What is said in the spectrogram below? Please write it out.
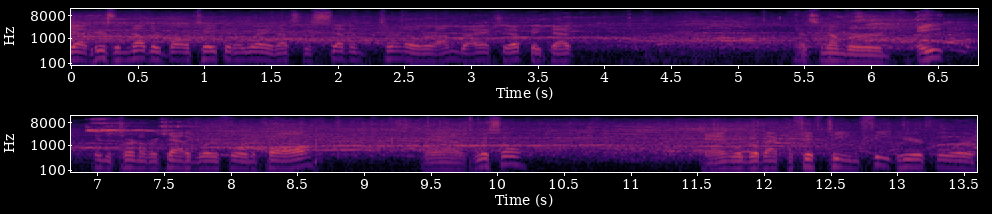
yet. Here's another ball taken away. That's the seventh turnover. I'm going to actually update that. That's number eight in the turnover category for DePaul. And whistle. And we'll go back to 15 feet here for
